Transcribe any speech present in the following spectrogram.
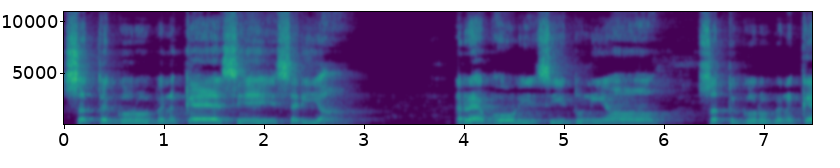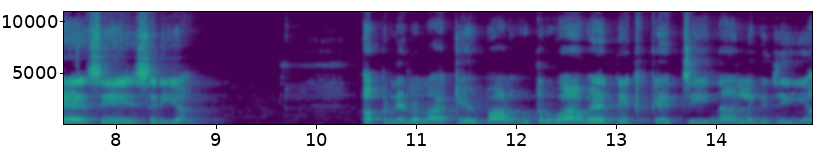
सतगुरु बिन कैसे सरिया? अरे भोली सी दुनिया, सतगुरु बिन कैसे सरिया? अपने लला के बाल उतरवा वे देख कैची ना लग जइया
